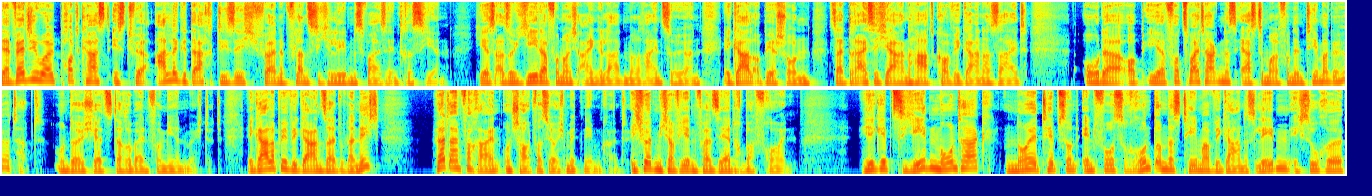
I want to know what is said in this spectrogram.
Der Veggie World Podcast ist für alle gedacht, die sich für eine pflanzliche Lebensweise interessieren. Hier ist also jeder von euch eingeladen, mal reinzuhören. Egal, ob ihr schon seit 30 Jahren Hardcore-Veganer seid oder ob ihr vor zwei Tagen das erste Mal von dem Thema gehört habt und euch jetzt darüber informieren möchtet. Egal, ob ihr vegan seid oder nicht, hört einfach rein und schaut, was ihr euch mitnehmen könnt. Ich würde mich auf jeden Fall sehr darüber freuen. Hier gibt es jeden Montag neue Tipps und Infos rund um das Thema veganes Leben. Ich suche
